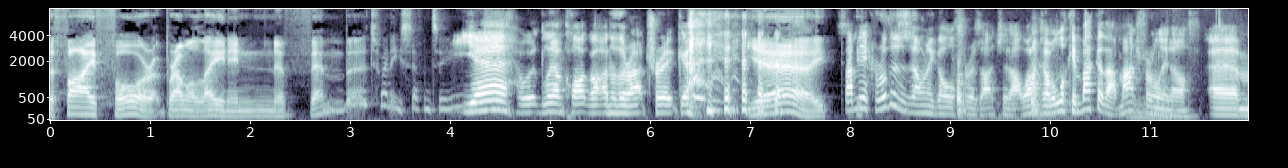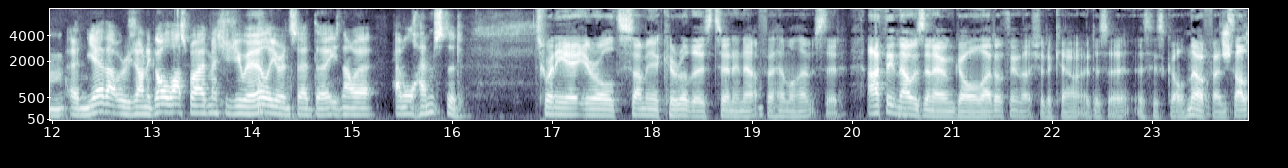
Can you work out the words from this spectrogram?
the five four at Bramall Lane in November 2017. yeah, Leon Clarke got another hat trick. Yeah, he- Carruthers is only goal for us actually that one because I was looking back at that match funnily enough, um, and yeah, that was his only goal. That's why I messaged you earlier and said that he's now at Hemel Hempstead. 28 year old Samir Carruthers turning out for Hemel Hempstead. I think that was an own goal. I don't think that should have counted as a as his goal. No offense, I,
